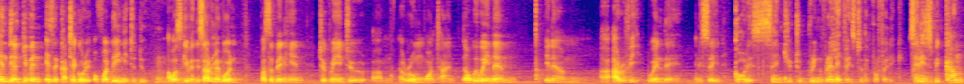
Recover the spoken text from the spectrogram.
and they are given as a category of what they need to do. Mm-hmm. I was given this. I remember when Pastor Ben Hinn took me into um, a room one time. No, we were in um, in um, uh, RV. We went there, and he said, "God has sent you to bring relevance to the prophetic." He said it's become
